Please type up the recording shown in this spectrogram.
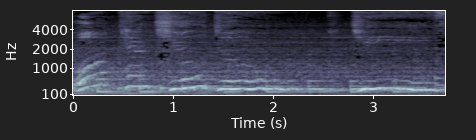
What can't you do, Jesus?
